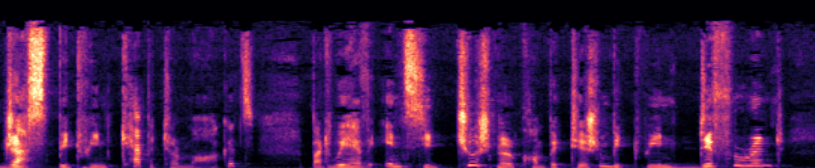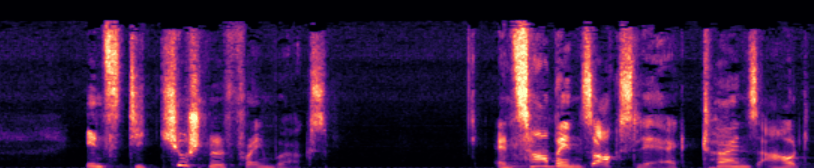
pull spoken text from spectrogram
just between capital markets, but we have institutional competition between different institutional frameworks. And Sarbanes-Oxley Act turns out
